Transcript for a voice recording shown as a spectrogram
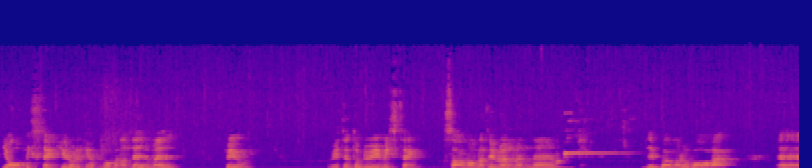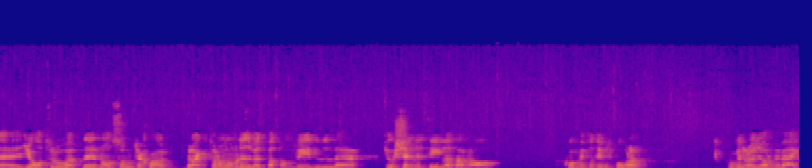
Jag misstänker ju då, det kanske var mellan dig och mig, Fion. Jag vet inte om du är misstänksam av naturen men eh, det bör man nog vara här. Eh, jag tror att det är någon som kanske har bragt honom om livet för att de vill, eh, kanske känner till att han har kommit någonting på spåren. Och vill röja honom iväg.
